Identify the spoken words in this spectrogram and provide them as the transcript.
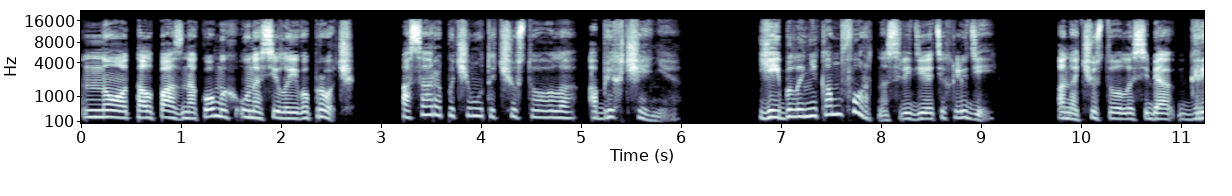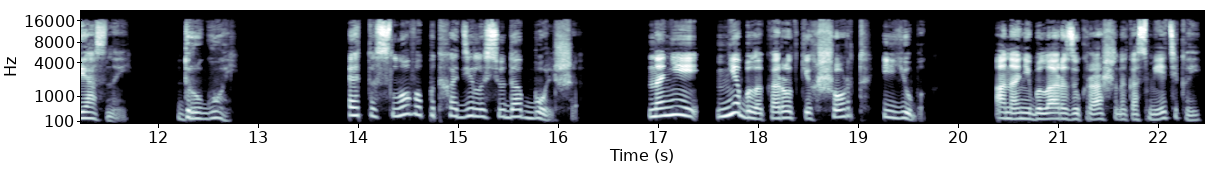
но толпа знакомых уносила его прочь, а Сара почему-то чувствовала облегчение. Ей было некомфортно среди этих людей. Она чувствовала себя грязной, другой. Это слово подходило сюда больше. На ней не было коротких шорт и юбок. Она не была разукрашена косметикой,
